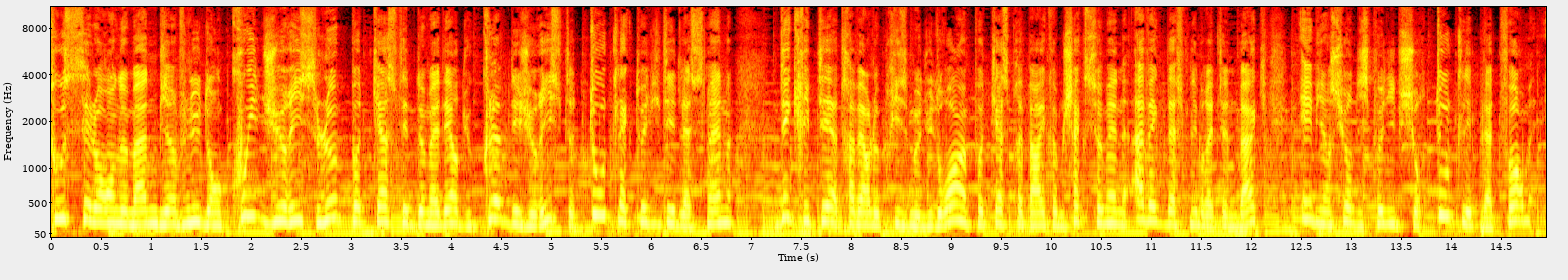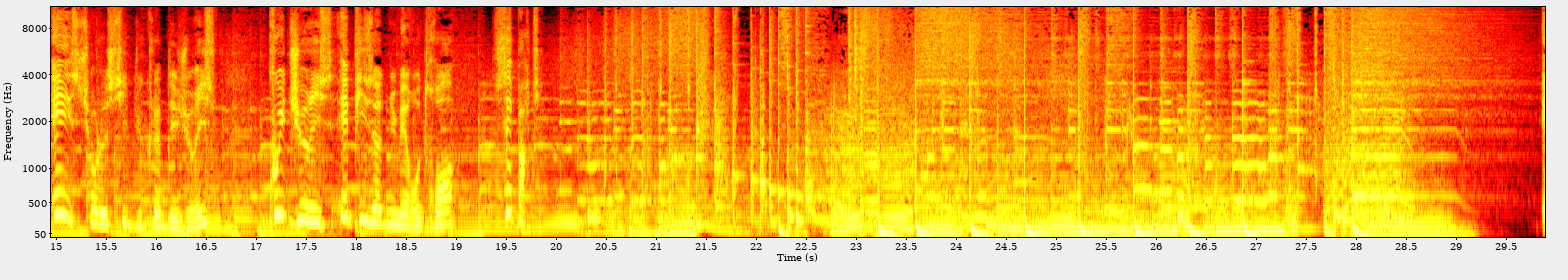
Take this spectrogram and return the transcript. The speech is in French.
tous, c'est Laurent Neumann. Bienvenue dans Quid Juris, le podcast hebdomadaire du Club des juristes. Toute l'actualité de la semaine décryptée à travers le prisme du droit. Un podcast préparé comme chaque semaine avec Daphné Brettenbach et bien sûr disponible sur toutes les plateformes et sur le site du Club des juristes. Quid Juris, épisode numéro 3. C'est parti.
